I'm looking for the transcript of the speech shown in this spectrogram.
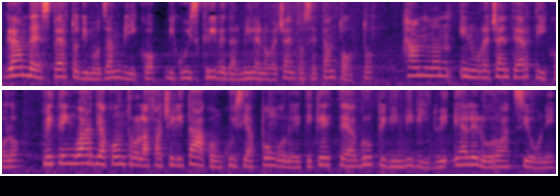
Grande esperto di Mozambico, di cui scrive dal 1978, Hanlon, in un recente articolo, mette in guardia contro la facilità con cui si appongono etichette a gruppi di individui e alle loro azioni,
